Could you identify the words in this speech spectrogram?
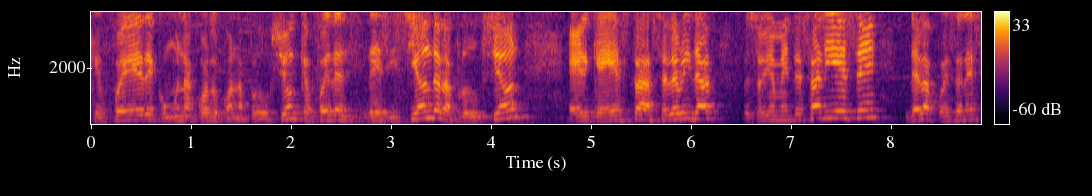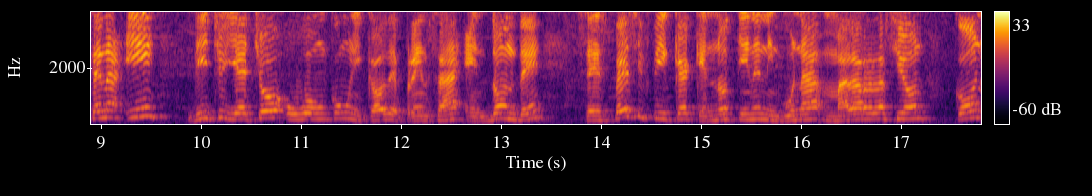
que fue de común acuerdo con la producción, que fue de decisión de la producción el que esta celebridad, pues obviamente saliese de la puesta en escena. Y dicho y hecho, hubo un comunicado de prensa en donde se especifica que no tiene ninguna mala relación con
